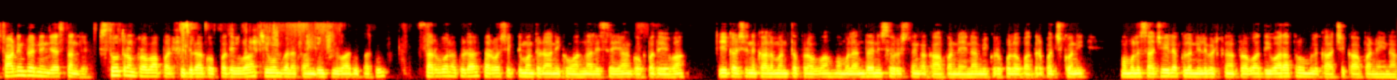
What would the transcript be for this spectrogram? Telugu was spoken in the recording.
స్టార్టింగ్ ప్రేర్ నేను చేస్తానులే. స్తోత్రం ప్రభా పరిశుద్ధుడ గొప్ప దేవ జీవం గల తండ్రి జీవాధిపతి సర్వోన్నతుడ సర్వశక్తిమంతుడా నీకు వందాలిసయ్య గొప్ప దేవ. ఈ గడిచిన కాలం అంతా ప్రభావ మమ్మల్ని అందరినీ సురక్షితంగా కాపాడినైనా మీ కృపలో భద్రపరుచుకొని మమ్మల్ని సజీలకులు నిలబెట్టుకున్నారు ప్రభా దివారాత్రం మమ్మల్ని కాచి కాపాడినైనా.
